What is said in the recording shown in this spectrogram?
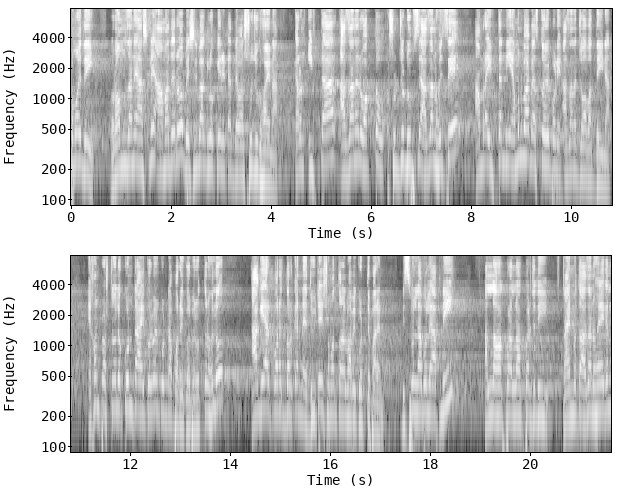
সময় দেই, রমজানে আসলে আমাদেরও বেশিরভাগ লোকের এটা দেওয়ার সুযোগ হয় না। কারণ ইফতার আজানের ওক্ত সূর্য ডুবছে আজান হয়েছে আমরা ইফতার নিয়ে এমনভাবে ব্যস্ত হয়ে পড়ি আজানের জবাব আর দেই না। এখন প্রশ্ন হলো, কোনটা আয় করবেন, কোনটা পরে করবেন? উত্তর হলো আগে আর পরের দরকার নেই, দুইটাই সমান্তরালভাবে করতে পারেন। বিসমুল্লাহ বলে আপনি, আল্লাহ আকবর আল্লাহ আকবর যদি টাইম মতো আজান হয়ে গেল,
